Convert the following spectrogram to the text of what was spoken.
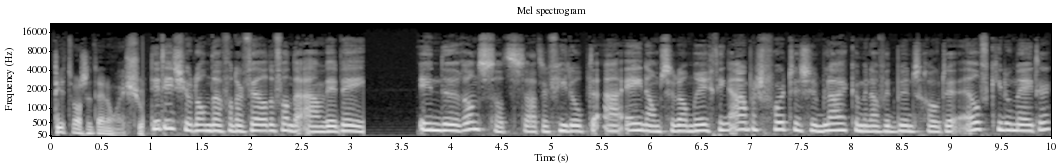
Dit was het NOS Show. Dit is Jolanda van der Velde van de ANWB. In de Randstad staat er file op de A1 Amsterdam richting Amersfoort... tussen Blaakem en Afwit Bunschoten 11 kilometer.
